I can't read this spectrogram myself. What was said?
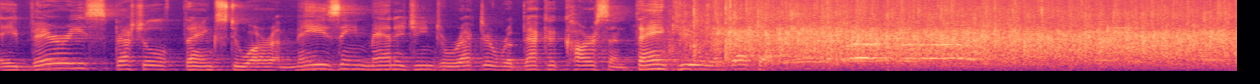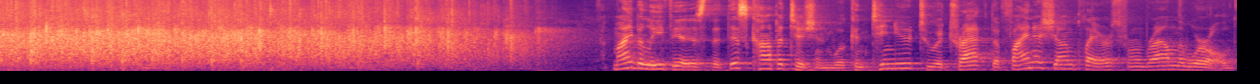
a very special thanks to our amazing managing director, Rebecca Carson. Thank you, Rebecca. My belief is that this competition will continue to attract the finest young players from around the world,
